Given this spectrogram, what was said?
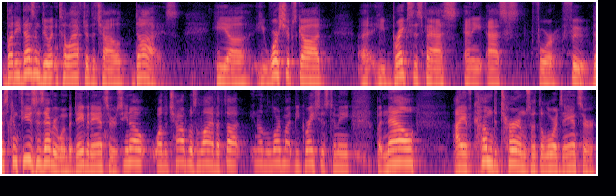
but he doesn't do it until after the child dies. He, uh, he worships God, uh, he breaks his fast, and he asks for food. This confuses everyone, but David answers, You know, while the child was alive, I thought, you know, the Lord might be gracious to me, but now I have come to terms with the Lord's answer,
